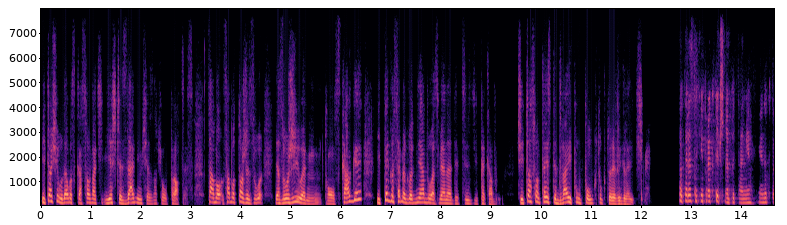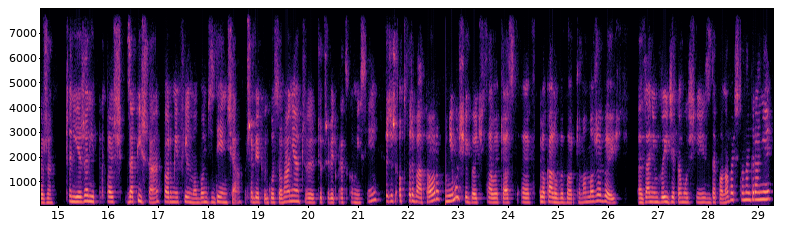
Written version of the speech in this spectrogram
i to się udało skasować jeszcze zanim się zaczął proces. Samo, samo to, że zło, ja złożyłem tą skargę i tego samego dnia była zmiana decyzji PKW. Czyli to są to jest te 2,5 punktu, które wygraliśmy. To teraz takie praktyczne pytanie, panie doktorze. Czyli jeżeli ktoś zapisze w formie filmu bądź zdjęcia przebieg głosowania czy, czy przebieg prac komisji, przecież obserwator nie musi być cały czas e, w lokalu wyborczym, on może wyjść. Zanim wyjdzie, to musi zdeponować to nagranie.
